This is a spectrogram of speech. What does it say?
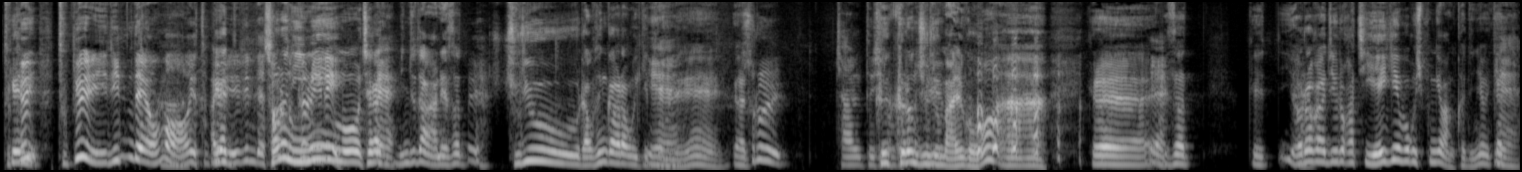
득표율 득표율 1인데요, 뭐. 아, 득표율 그러니까 1인데 저는 이미 뭐 제가 예. 민주당 안에서 주류라고 생각을 하고 있기 예. 때문에 그러니까 술을 잘 드시는 그 그런 주류 말고 아, 그래, 예. 그래서 그 여러 가지로 같이 얘기해 보고 싶은 게 많거든요. 그러니까 예.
